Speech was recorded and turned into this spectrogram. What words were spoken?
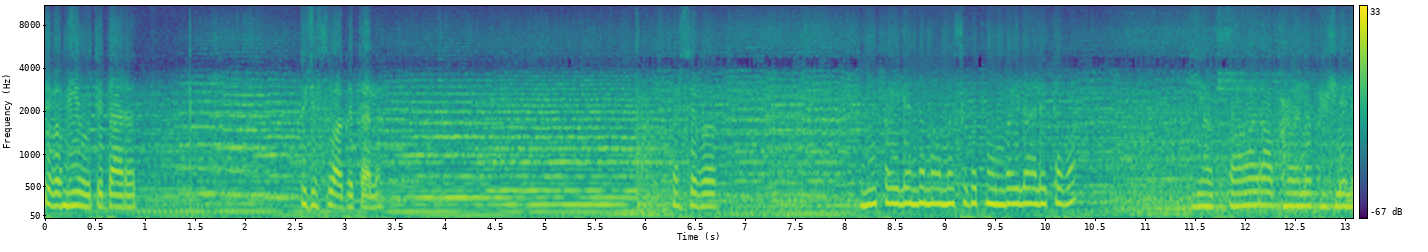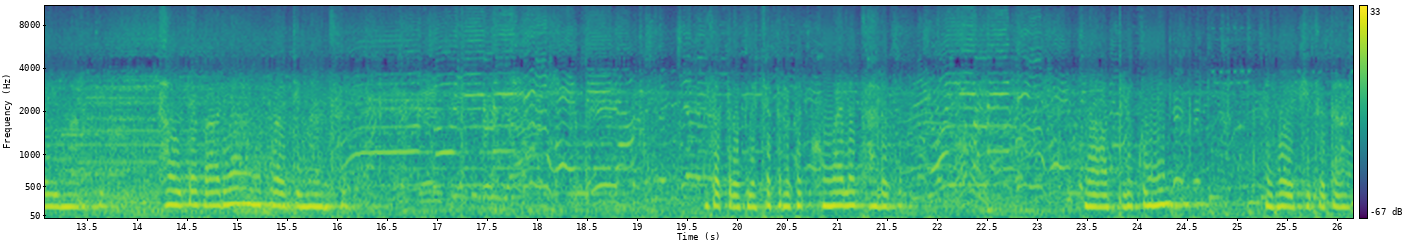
तेव्हा मी होते दारात. तुझ्या स्वागताला. जेव्हा मी पहिल्यांदा मामासोबत मुंबईला आले तेव्हा या पार आभाळाला भेटलेल्या इमारती धावत्या गाड्या आणि पळती माणसं. जत्रातल्या छत्रगत खुमायलाच झालं तर ना आपलं कोणी ओळखीचं दार.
